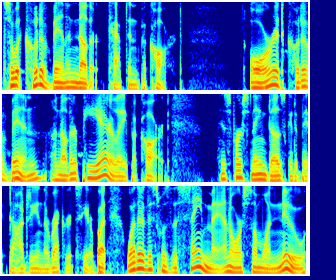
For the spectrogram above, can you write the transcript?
So it could have been another Captain Picard. Or it could have been another Pierre Le Picard. His first name does get a bit dodgy in the records here, but whether this was the same man or someone new,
